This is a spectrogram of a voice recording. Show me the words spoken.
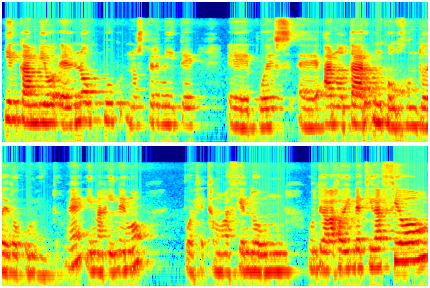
y en cambio el notebook nos permite eh, pues, eh, anotar un conjunto de documentos. ¿eh? Imaginemos, pues estamos haciendo un, trabajo de investigación,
